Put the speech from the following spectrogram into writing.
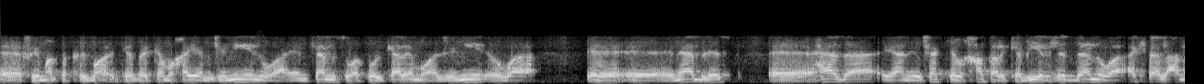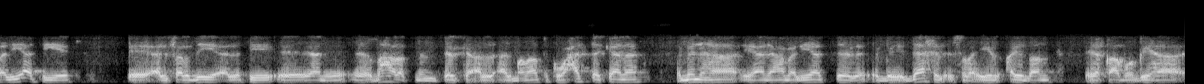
آه، في منطقة كذا كمخيم جنين وعين شمس وطول كرم وجنين ونابلس هذا يعني يشكل خطر كبير جدا وأكثر العمليات هي الفردية التي يعني ظهرت من تلك المناطق وحتى كان منها يعني عمليات بداخل إسرائيل أيضا قاموا بها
